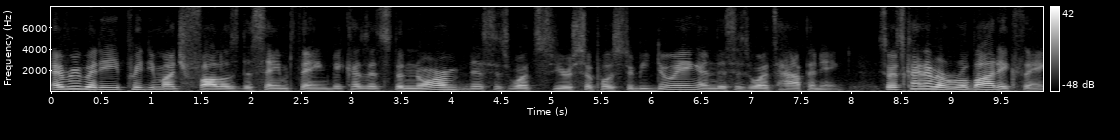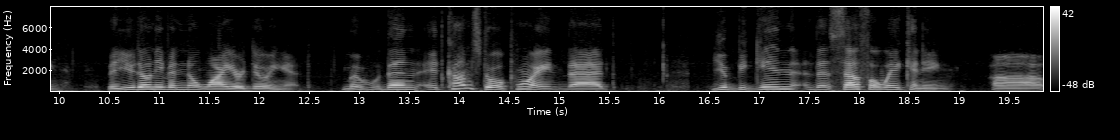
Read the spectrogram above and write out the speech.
everybody pretty much follows the same thing because it's the norm. This is what you're supposed to be doing, and this is what's happening. So it's kind of a robotic thing that you don't even know why you're doing it. But then it comes to a point that you begin the self awakening uh,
